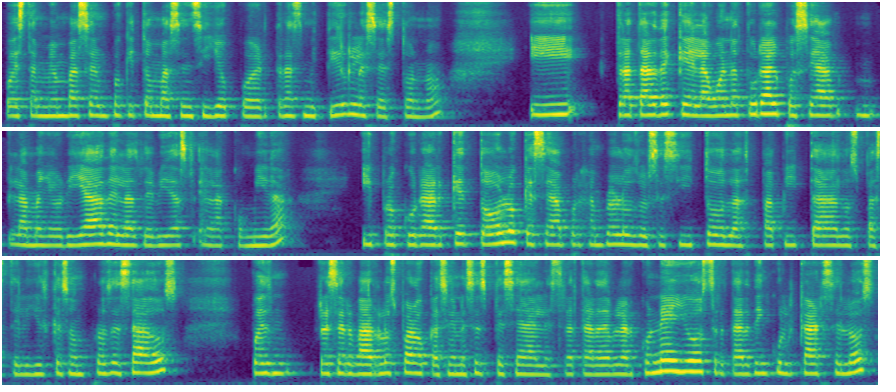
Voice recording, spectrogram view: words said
pues también va a ser un poquito más sencillo poder transmitirles esto, ¿no? Y tratar de que el agua natural pues sea la mayoría de las bebidas en la comida y procurar que todo lo que sea, por ejemplo, los dulcecitos, las papitas, los pastelillos que son procesados, pues reservarlos para ocasiones especiales, tratar de hablar con ellos, tratar de inculcárselos,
